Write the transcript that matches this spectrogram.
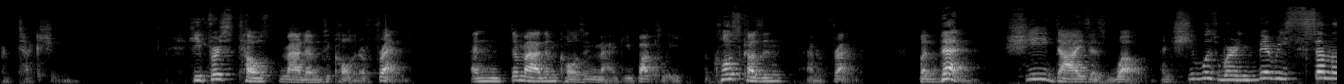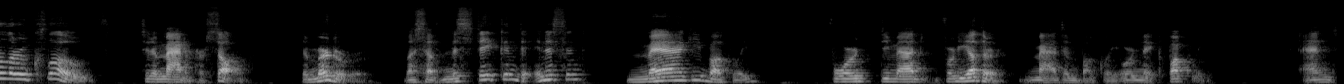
protection. He first tells Madam to call in a friend, and the Madam calls in Maggie Buckley, a close cousin and a friend. But then she dies as well, and she was wearing very similar clothes to the Madam herself. The murderer must have mistaken the innocent Maggie Buckley for the mad for the other Madam Buckley or Nick Buckley. And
